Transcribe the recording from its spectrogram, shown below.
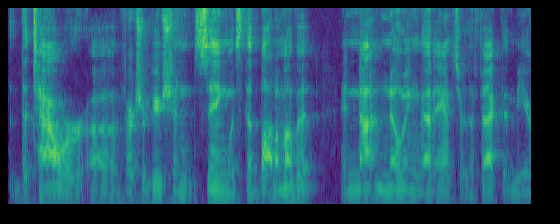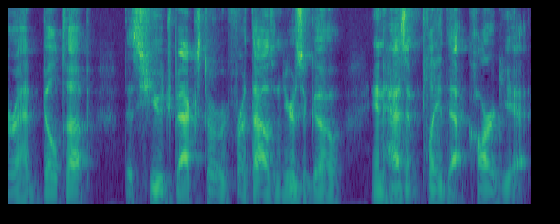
the Tower of Retribution, seeing what's the bottom of it and not knowing that answer. The fact that Miura had built up this huge backstory for a thousand years ago and hasn't played that card yet.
